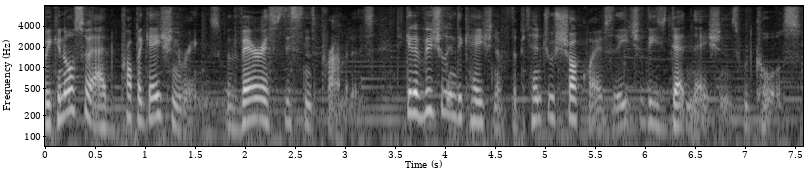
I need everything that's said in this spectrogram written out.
We can also add propagation rings with various distance parameters to get a visual indication of the potential shockwaves that each of these detonations would cause.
